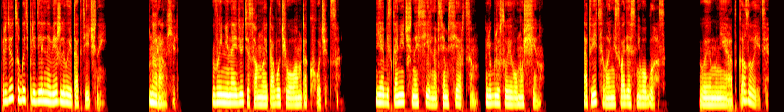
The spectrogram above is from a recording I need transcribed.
Придется быть предельно вежливой и тактичной. Наранхель, вы не найдете со мной того, чего вам так хочется. Я бесконечно сильно, всем сердцем, люблю своего мужчину. Ответила, не сводя с него глаз. Вы мне отказываете?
